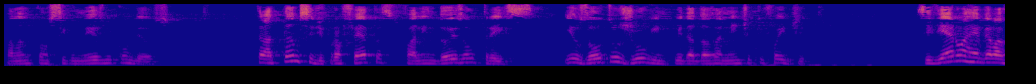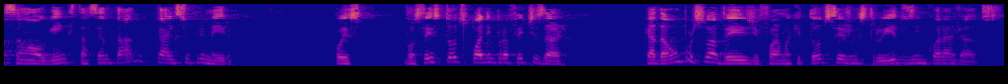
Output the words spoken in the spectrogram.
falando consigo mesmo e com Deus. Tratando-se de profetas, falem dois ou três, e os outros julguem cuidadosamente o que foi dito. Se vier uma revelação a alguém que está sentado, cale-se o primeiro. Pois vocês todos podem profetizar, cada um por sua vez, de forma que todos sejam instruídos e encorajados.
